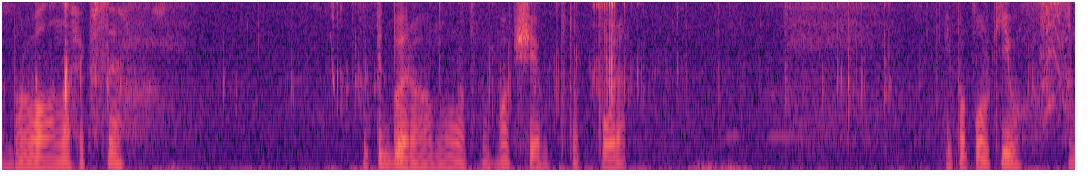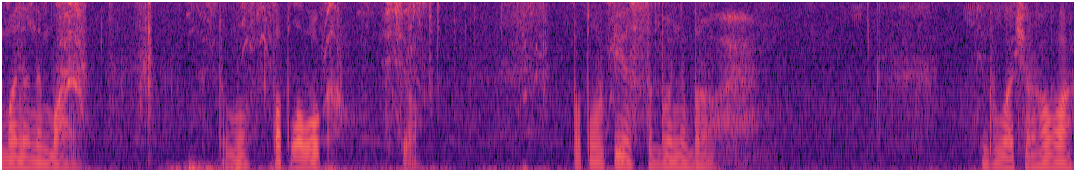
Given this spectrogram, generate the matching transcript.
Оборвало нафіг все. І під берегом, ну от вообще тут поряд. І поплавків в мене немає. Тому поплавок все. Поплавки я з собою не брав. Була чергова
